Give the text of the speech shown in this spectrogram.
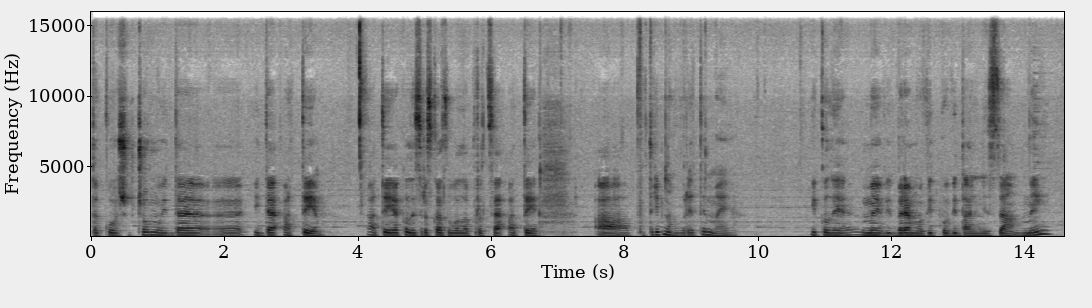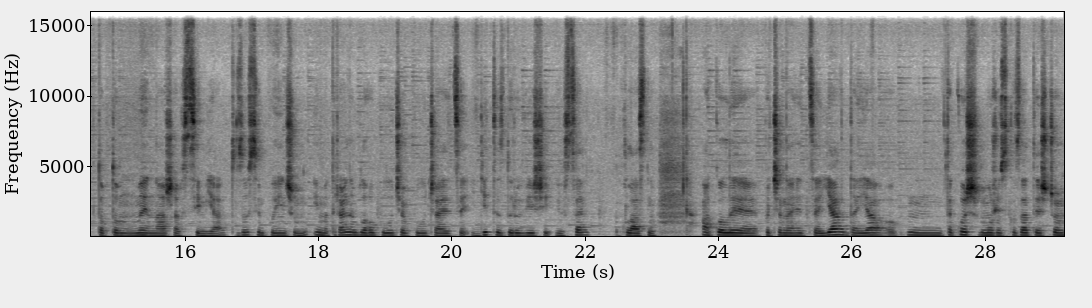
також, в чому йде, е, йде ати. А ти я колись розказувала про це, а ти. А потрібно говорити ми. І коли ми беремо відповідальність за ми, тобто ми наша сім'я, то зовсім по-іншому і матеріальне благополуччя виходить, і діти здоровіші, і все класно. А коли починається я, да я також можу сказати, що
